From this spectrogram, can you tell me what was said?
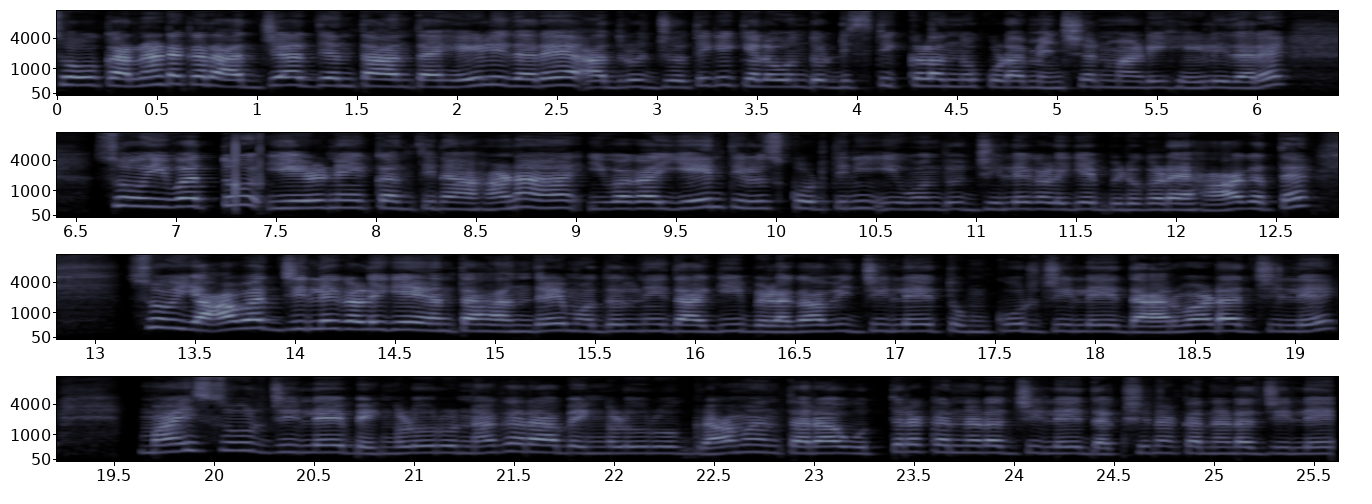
ಸೊ ಕರ್ನಾಟಕ ರಾಜ್ಯಾದ್ಯಂತ ಅಂತ ಹೇಳಿದ್ದಾರೆ ಅದ್ರ ಜೊತೆಗೆ ಕೆಲವೊಂದು ಡಿಸ್ಟಿಕ್ಗಳನ್ನು ಕೂಡ ಮೆನ್ಷನ್ ಮಾಡಿ ಹೇಳಿದ್ದಾರೆ. ಸೊ ಇವತ್ತು ಏಳನೇ ಕಂತಿನ ಹಣ ಇವಾಗ ಏನು ತಿಳಿಸ್ಕೊಡ್ತೀನಿ ಈ ಒಂದು ಜಿಲ್ಲೆಗಳಿಗೆ ಬಿಡುಗಡೆ ಆಗತ್ತೆ. ಸೊ ಯಾವ ಜಿಲ್ಲೆಗಳಿಗೆ ಅಂತ ಅಂದರೆ ಮೊದಲನೇದಾಗಿ ಬೆಳಗಾವಿ ಜಿಲ್ಲೆ, ತುಮಕೂರು ಜಿಲ್ಲೆ, ಧಾರವಾಡ ಜಿಲ್ಲೆ, ಮೈಸೂರು ಜಿಲ್ಲೆ, ಬೆಂಗಳೂರು ನಗರ, ಬೆಂಗಳೂರು ಗ್ರಾಮಾಂತರ, ಉತ್ತರ ಕನ್ನಡ ಜಿಲ್ಲೆ, ದಕ್ಷಿಣ ಕನ್ನಡ ಜಿಲ್ಲೆ,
